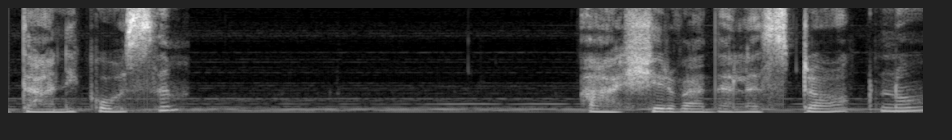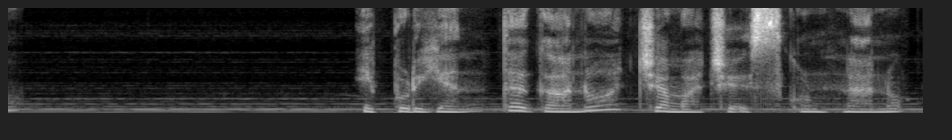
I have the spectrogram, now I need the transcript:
దానికోసం ఆశీర్వాదాల స్టాక్ను ఇప్పుడు ఎంతగానో జమ చేసుకుంటున్నాను.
